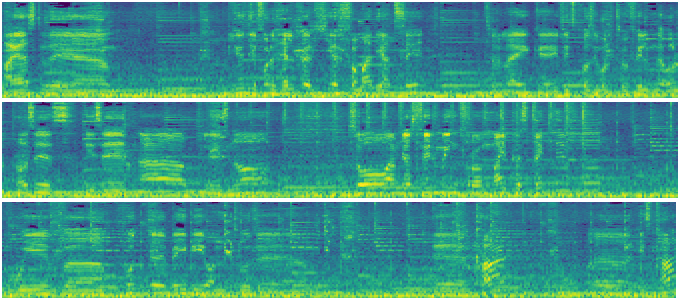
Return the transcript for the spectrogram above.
I asked the um, beautiful helper here from ADAC to like uh, if it's possible to film the whole process. He said, ah, please no. So I'm just filming from my perspective. We've uh, put the baby onto the the car, uh, his car,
